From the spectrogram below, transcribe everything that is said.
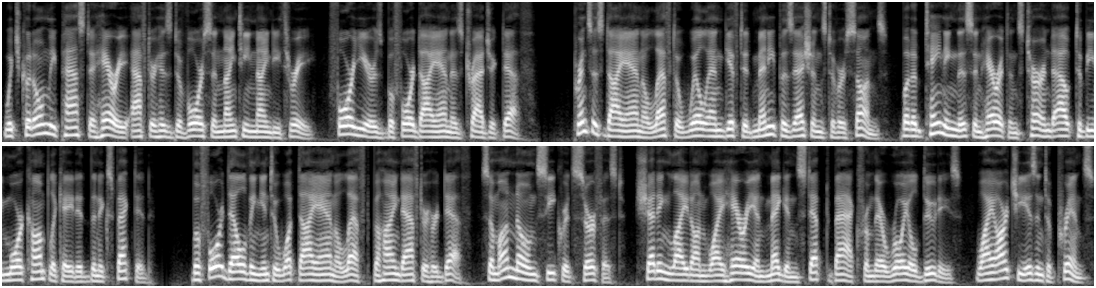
which could only pass to Harry after his divorce in 1993, four years before Diana's tragic death. Princess Diana left a will and gifted many possessions to her sons, but obtaining this inheritance turned out to be more complicated than expected. Before delving into what Diana left behind after her death, some unknown secrets surfaced, shedding light on why Harry and Meghan stepped back from their royal duties, why Archie isn't a prince,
